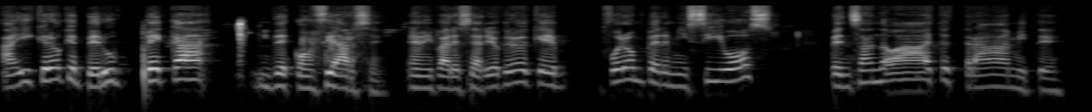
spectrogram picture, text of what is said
ahí creo que Perú peca de confiarse, en mi parecer. Yo creo que fueron permisivos pensando, ah, esto es trámite,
